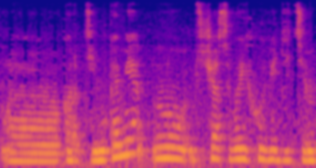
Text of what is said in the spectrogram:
э, картинками. Ну, сейчас вы их увидите.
